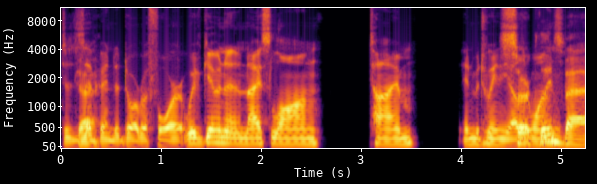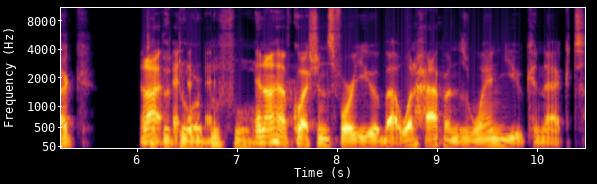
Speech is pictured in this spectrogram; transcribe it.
to zip into door before. We've given it a nice long time in between the other Circling ones. back and to I, the door before. And I have questions for you about what happens when you connect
